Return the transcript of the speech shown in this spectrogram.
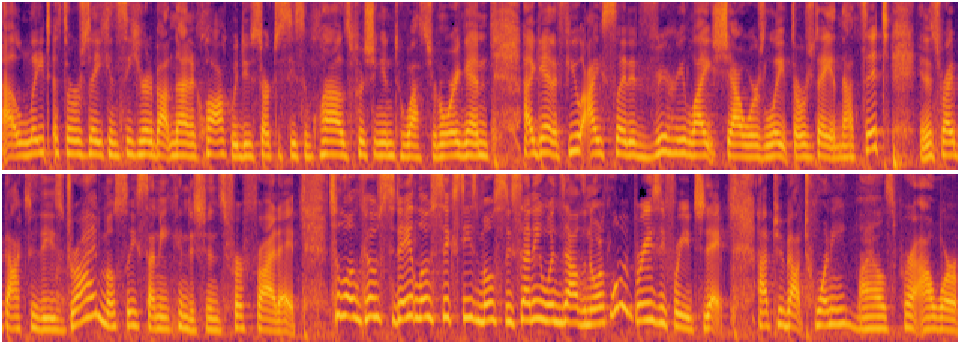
Uh, late Thursday, you can see here at about 9 o'clock, we do start to see some clouds pushing into western Oregon. Again, a few isolated, very light showers late Thursday, and that's it. And it's right back to these dry, mostly sunny conditions for Friday. So along the coast today, low 60s, mostly sunny, winds out of the north, a little bit breezy for you today, up to about 20 miles per hour.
